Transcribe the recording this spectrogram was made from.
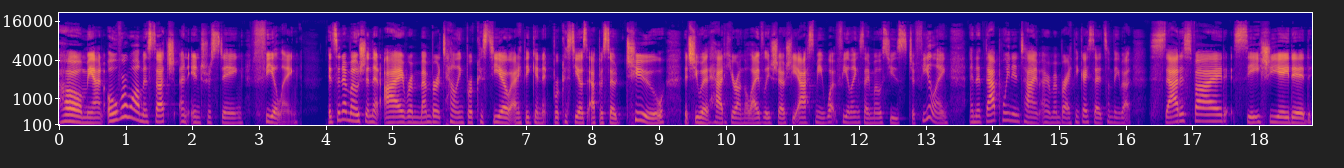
Oh man, overwhelm is such an interesting feeling. It's an emotion that I remember telling Brooke Castillo, and I think in Brooke Castillo's episode two that she had here on the Lively Show, she asked me what feelings I most used to feeling. And at that point in time, I remember I think I said something about satisfied, satiated,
